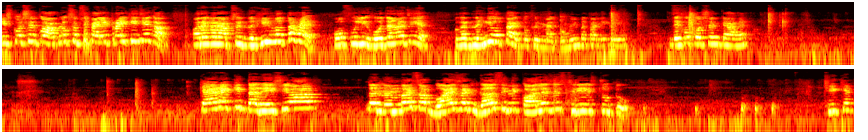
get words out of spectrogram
इस क्वेश्चन को आप लोग सबसे पहले ट्राई कीजिएगा। और अगर आपसे नहीं होता है होपफुली हो जाना चाहिए। अगर नहीं होता है तो फिर मैं तुम्हें ही बताने के लिए। देखो क्वेश्चन क्या है। कह रहे कि the ratio of the numbers of boys and girls in a college is three is to two ठीक है?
